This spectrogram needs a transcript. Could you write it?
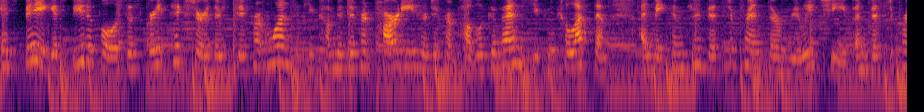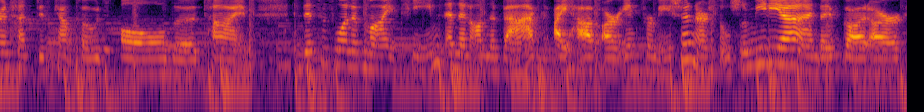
It's big, it's beautiful, it's this great picture. There's different ones. If you come to different parties or different public events, you can collect them. I make them through Vistaprint. They're really cheap and Vistaprint has discount codes all the time. This is one of my my team. And then on the back, I have our information, our social media, and I've got our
